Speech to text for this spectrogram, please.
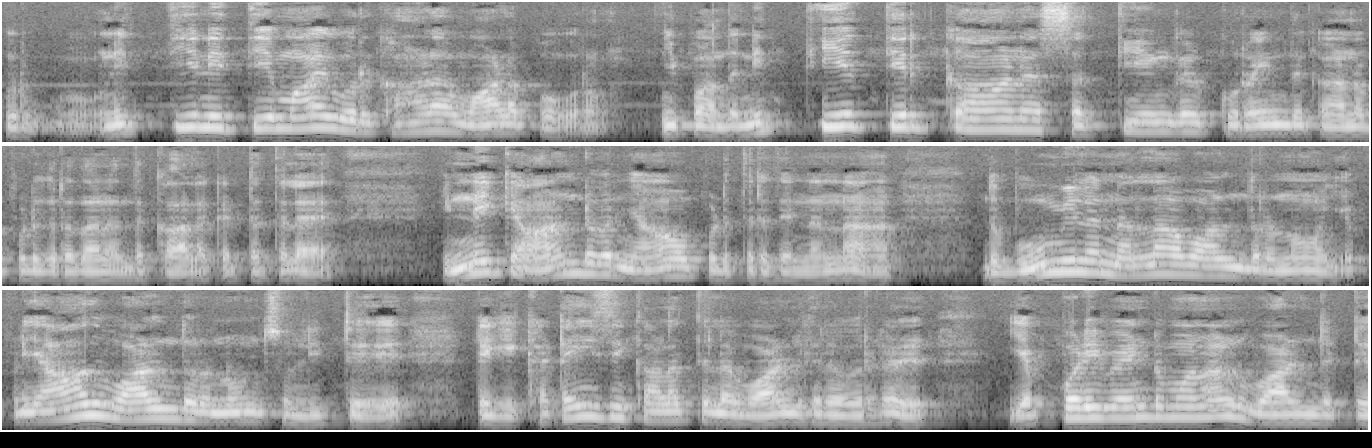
ஒரு நித்திய நித்தியமாய் ஒரு காலம் வாழப்போகிறோம் இப்போ அந்த நித்தியத்திற்கான சத்தியங்கள் குறைந்து காணப்படுகிறதான இந்த காலகட்டத்தில் இன்னைக்கு ஆண்டவர் ஞாபகப்படுத்துறது என்னென்னா இந்த பூமியில் நல்லா வாழ்ந்துடணும் எப்படியாவது வாழ்ந்துடணும்னு சொல்லிட்டு இன்றைக்கு கடைசி காலத்தில் வாழ்கிறவர்கள் எப்படி வேண்டுமானால் வாழ்ந்துட்டு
